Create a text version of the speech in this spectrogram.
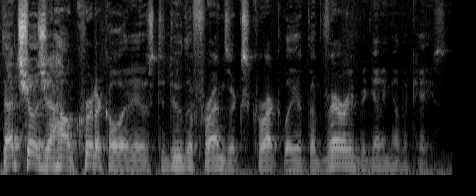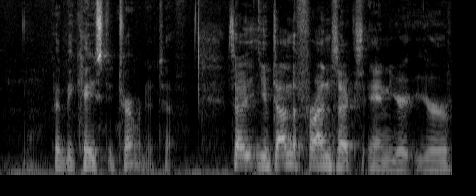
that shows you how critical it is to do the forensics correctly at the very beginning of the case. Could be case determinative. So you've done the forensics and you're, you're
